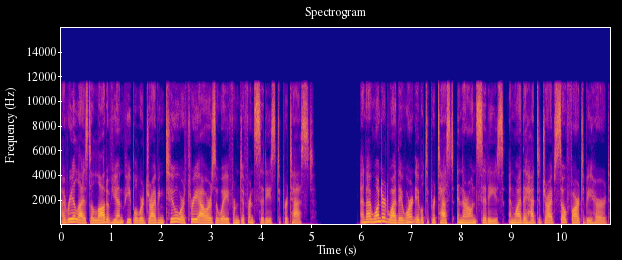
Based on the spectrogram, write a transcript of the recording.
I realized a lot of young people were driving two or three hours away from different cities to protest. And I wondered why they weren't able to protest in their own cities and why they had to drive so far to be heard.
